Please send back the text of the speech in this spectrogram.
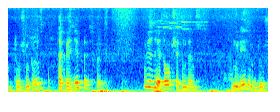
Это очень просто. Так везде происходит. Везде это общая тенденция. Мы лезем в душу.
